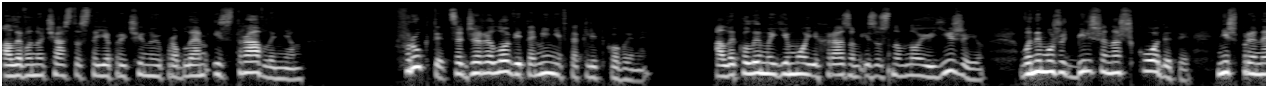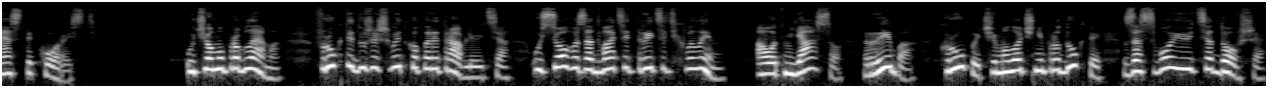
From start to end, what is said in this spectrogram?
але воно часто стає причиною проблем із травленням. Фрукти це джерело вітамінів та клітковини. Але коли ми їмо їх разом із основною їжею, вони можуть більше нашкодити, ніж принести користь. У чому проблема? Фрукти дуже швидко перетравлюються, усього за 20-30 хвилин. А от м'ясо, риба, крупи чи молочні продукти засвоюються довше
